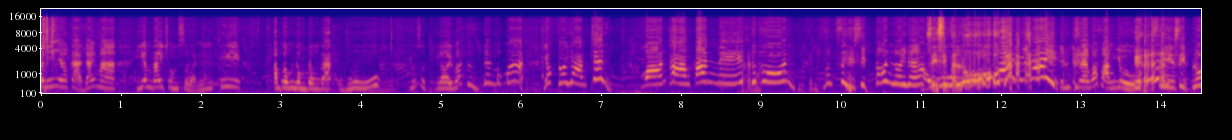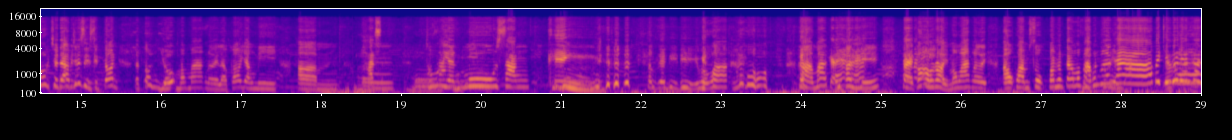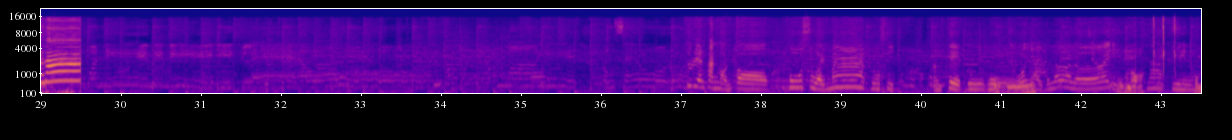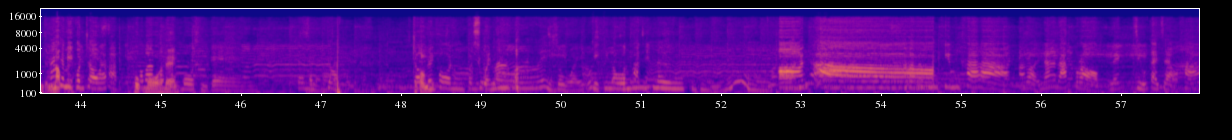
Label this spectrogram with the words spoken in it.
วันนี้มีโอกาสได้มาเยี่ยมไร่ชมสวนที่อำเภอพนมดงรัก โอ้โห รู้สึกเลยว่าตื่นเต้นมากๆ ยกตัวอย่างเช่น หมอนทางต้นนี้ ทุกคน มัน 40 ต้นเลยนะโอ้โห สี่สิบกว่าลูก ใช่แสดงว่าฟังอยู่ 40 ลูกชดาไม่ใช่ 40 ต้น แต่ต้นเยอะมากๆเลย แล้วก็ยังมีเอิ่มพันธุ์ทุเรียนมูซัง คิง ต้องเรียนดีๆ เพราะว่าหามากกับพันธุ์นี้ แต่ก็อร่อยมากๆเลย เอาความสุขความทรงจำมาฝากเพื่อนๆค่ะ ไปกินทุเรียนกันนะ ทุเรียนพันหมอนทองภูสวยมากดูสิ สังเกตดูโหโอ้โหใหญ่เบ้อเร่อเลยโอ้โหเนอะน่ากินผมถึงนัน่าบจะมีคนจองแล้วค่ะผูกโบเพราะว่าแดงผูกโบสีแดงใช่ไหมจจอองงจองด้วยคนคนสวยมากเลยสวยกี่กิโลสัมผัสนินี่ดนึงอ่อนค่ะคิมค่ะ อร่อยน่ารักกรอบเล็กจิ๋วแต่แจ๋วค่ะ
